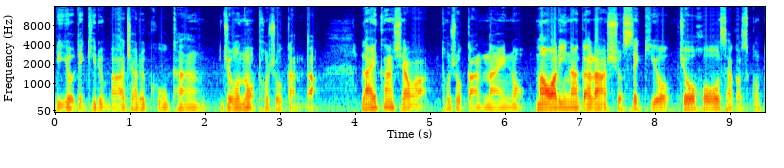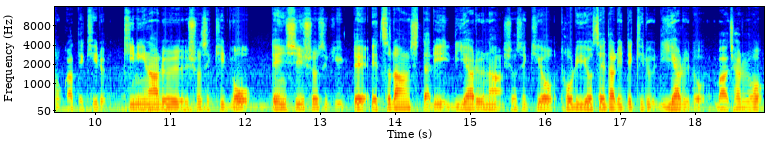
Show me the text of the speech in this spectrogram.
利用できるバーチャル空間上の図書館だ。来館者は図書館内の回りながら書籍を情報を探すことができる。気になる書籍を電子書籍で閲覧したりリアルな書籍を取り寄せたりできるリアルとバーチャルを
